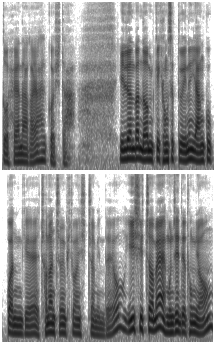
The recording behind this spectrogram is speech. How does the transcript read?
또 해나가야 할 것이다. 1년 반 넘게 경색되어 있는 양국 관계 전환점이 필요한 시점인데요. 이 시점에 문재인 대통령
